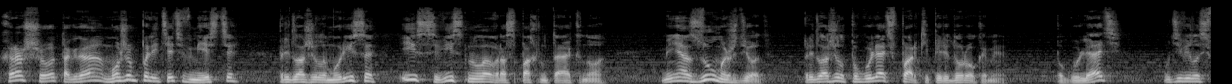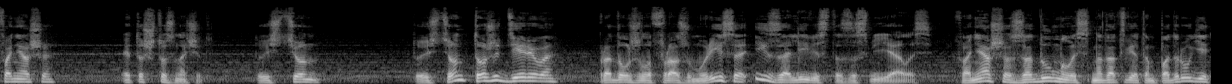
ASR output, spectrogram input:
Хорошо, тогда можем полететь вместе, предложила Муриса и свистнула в распахнутое окно. Меня Зума ждет. Предложил погулять в парке перед уроками. Погулять? Удивилась Фаняша. Это что значит? То есть он... То есть он тоже дерево? Продолжила фразу Муриса и заливисто засмеялась. Фаняша задумалась над ответом подруги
